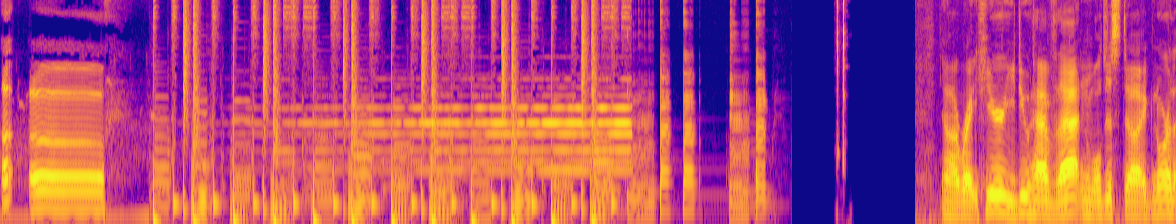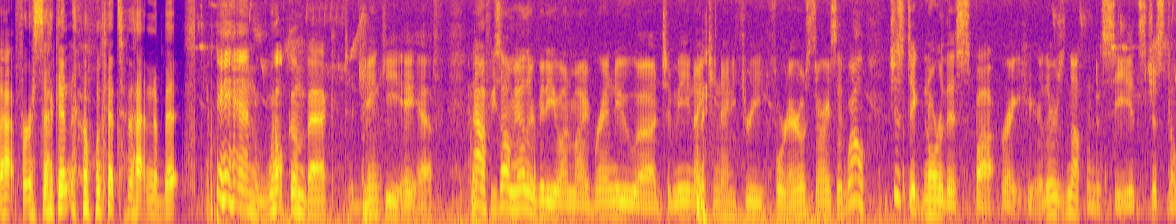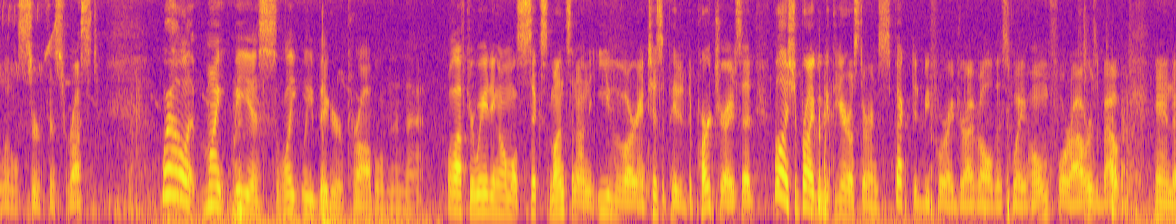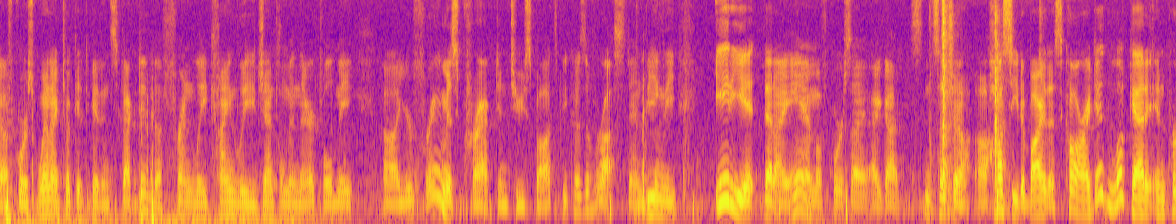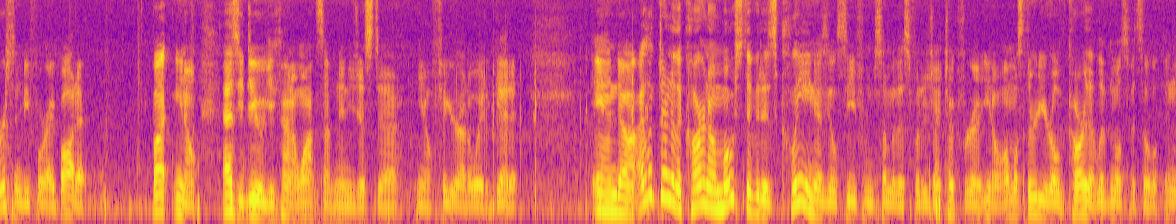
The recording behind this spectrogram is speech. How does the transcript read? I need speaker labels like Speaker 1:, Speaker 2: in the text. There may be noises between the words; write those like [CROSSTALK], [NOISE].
Speaker 1: Uh-oh. Uh, right here, you do have that, and we'll just uh, ignore that for a second. [LAUGHS] we'll get to that in a bit. And welcome back to Janky AF. Now, if you saw my other video on my brand new, uh, to me, 1993 Ford Aerostar, I said, well, just ignore this spot right here. There's nothing to see. It's just a little surface rust. Well, it might be a slightly bigger problem than that. Well, after waiting almost six months and on the eve of our anticipated departure, I said, well, I should probably go get the Aerostar inspected before I drive all this way home, four hours about. And uh, of course, when I took it to get inspected, the friendly, kindly gentleman there told me, uh, your frame is cracked in two spots because of rust. And being the idiot that I am, of course, I, I got in such a, a hussy to buy this car. I did look at it in person before I bought it. But, you know, as you do, you kind of want something and you just, uh, you know, figure out a way to get it. And uh, I looked under the car. Now, most of it is clean, as you'll see from some of this footage I took for a, you know, almost 30-year-old car that lived most of its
